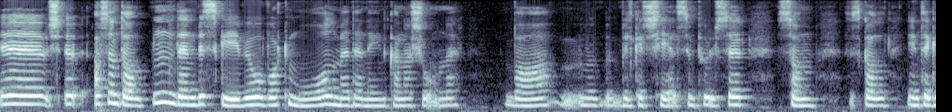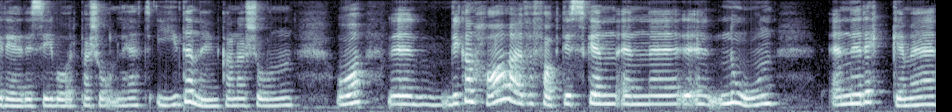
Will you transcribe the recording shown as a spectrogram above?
Eh, ascendanten den beskriver jo vårt mål med denne inkarnasjonen. Hva, hvilke sjelsimpulser som skal integreres i vår personlighet i denne inkarnasjonen. Og eh, vi kan ha faktisk en, en, eh, noen en rekke med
